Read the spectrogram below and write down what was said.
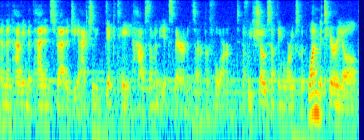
and then having the patent strategy actually dictate how some of the experiments are performed. If we show something works with one material,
